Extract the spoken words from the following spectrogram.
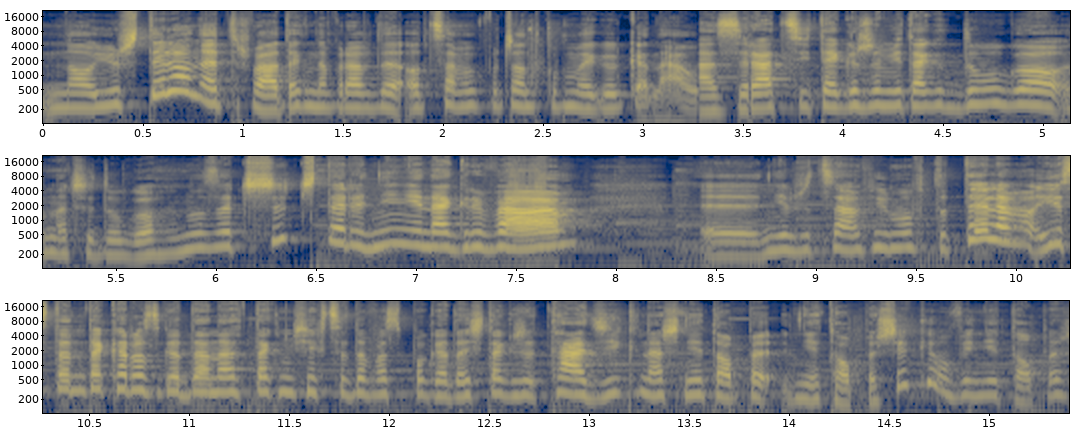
No już tyle one trwa tak naprawdę od samych początków mojego kanału. A z racji tego, że mi tak długo, znaczy długo, no za 3-4 dni nie nagrywałam, yy, nie wrzucałam filmów, to tyle jestem taka rozgadana, tak mi się chce do Was pogadać. Także Tadzik, nasz nietope, nietoperz, jak ja mówię nietoperz,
